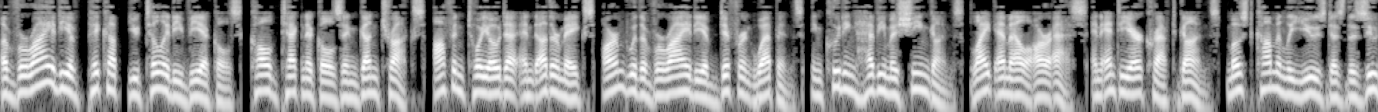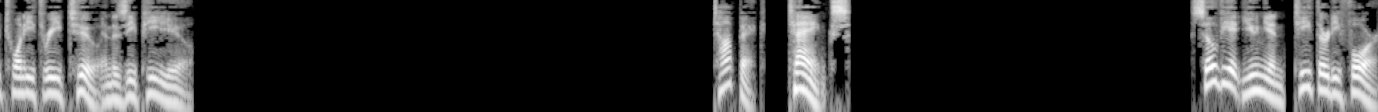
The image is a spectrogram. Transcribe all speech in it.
A variety of pickup, utility vehicles, called technicals and gun trucks, often Toyota and other makes, armed with a variety of different weapons, including heavy machine guns, light MLRS and anti-aircraft guns, most commonly used as the Zu-23-2 and the ZPU. Tanks Soviet Union, T-34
